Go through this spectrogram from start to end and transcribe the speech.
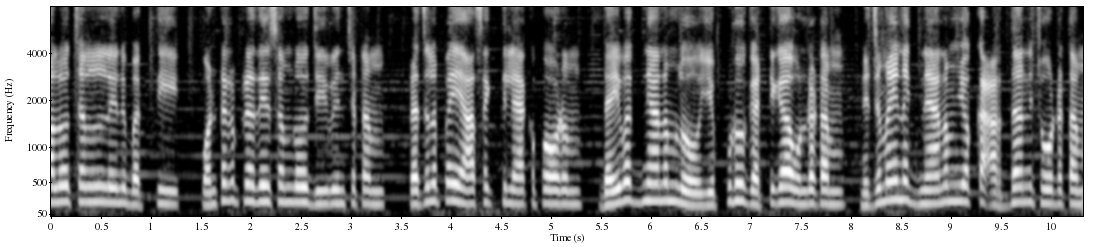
ఆలోచనలు లేని భక్తి ఒంటరి ప్రదేశంలో జీవించటం ప్రజలపై ఆసక్తి లేకపోవడం దైవ జ్ఞానంలో ఎప్పుడూ గట్టిగా ఉండటం నిజమైన జ్ఞానం యొక్క అర్థాన్ని చూడటం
